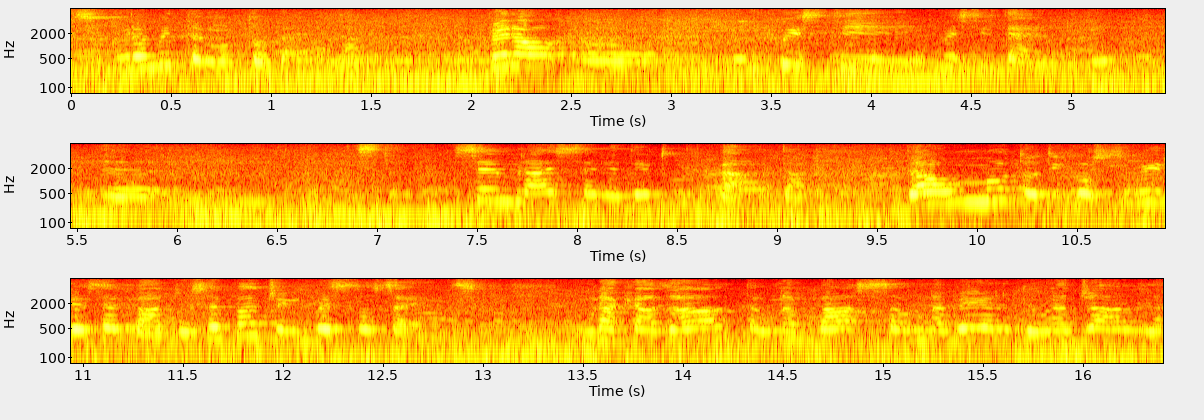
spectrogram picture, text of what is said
sicuramente molto bella, però eh, in, questi, in, questi, tempi eh, sembra essere deturpata da un modo di costruire selvaggio, selvaggio in questo senso una casa alta, una bassa, una verde, una gialla.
